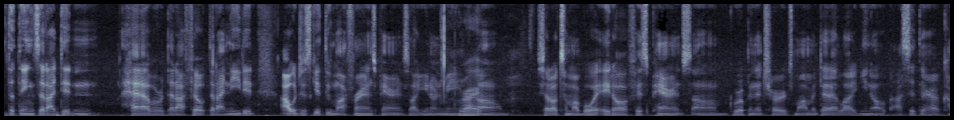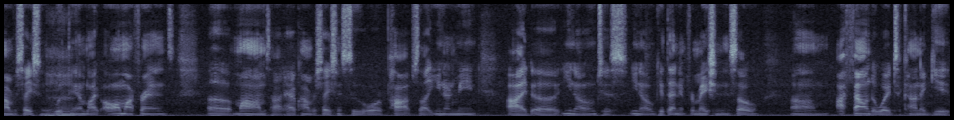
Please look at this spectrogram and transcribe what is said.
the things that i didn't have or that i felt that i needed i would just get through my friends parents like you know what i mean? Right. um, shout out to my boy Adolf. His parents um, grew up in the church, mom and dad. Like, you know, I sit there have conversations with Mhm. them. Like all my friends, uh, moms, I'd have conversations to, or pops. Like, you know what I mean? I'd, uh, you know, just you know get that information. And so um, I found a way to kind of get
